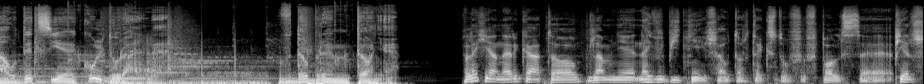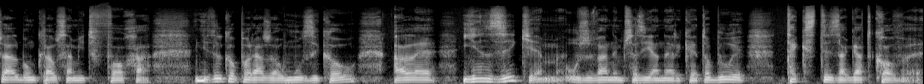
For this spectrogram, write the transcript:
Audycje kulturalne w dobrym tonie. Lech Janerka to dla mnie najwybitniejszy autor tekstów w Polsce. Pierwszy album Klausa Mitfocha nie tylko porażał muzyką, ale językiem używanym przez Janerkę. To były teksty zagadkowe,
